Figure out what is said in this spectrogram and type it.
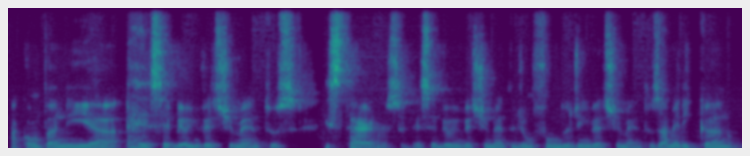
a companhia recebeu investimentos externos, recebeu investimento de um fundo de investimentos americano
